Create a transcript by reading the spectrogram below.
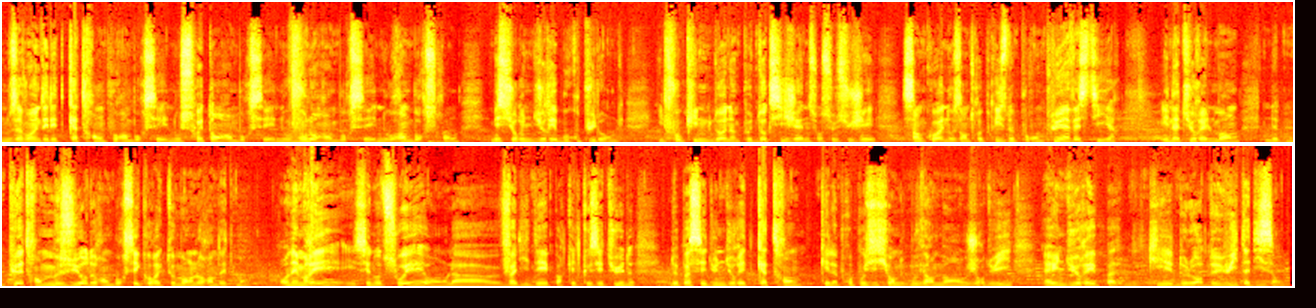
nous avons un délai de 4 ans pour rembourser. Nous souhaitons rembourser, nous voulons rembourser, nous rembourserons, mais sur une durée beaucoup plus longue. Il faut qu'il nous donne un peu d'oxygène sur ce sujet, sans quoi nos entreprises ne pourront plus investir et naturellement ne plus être en mesure de rembourser correctement leur endettement. On aimerait, et c'est notre souhait, on l'a validé par quelques études, de passer d'une durée de 4 ans, qui est la proposition du gouvernement aujourd'hui, à une durée qui est de l'ordre de 8 à 10 ans.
